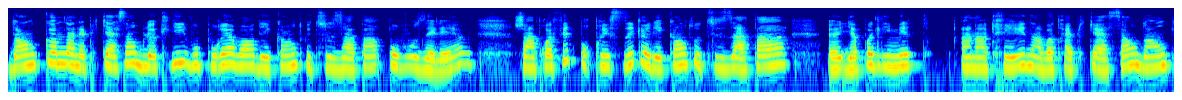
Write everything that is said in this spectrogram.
Donc, comme dans l'application Blockly, vous pourrez avoir des comptes utilisateurs pour vos élèves. J'en profite pour préciser que les comptes utilisateurs, euh, il n'y a pas de limite à en créer dans votre application. Donc,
